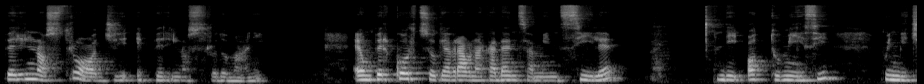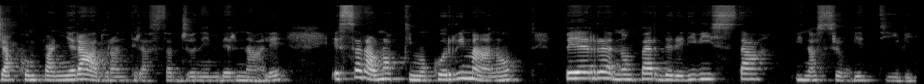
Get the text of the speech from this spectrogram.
per il nostro oggi e per il nostro domani. È un percorso che avrà una cadenza mensile di otto mesi quindi ci accompagnerà durante la stagione invernale e sarà un ottimo corrimano per non perdere di vista i nostri obiettivi.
